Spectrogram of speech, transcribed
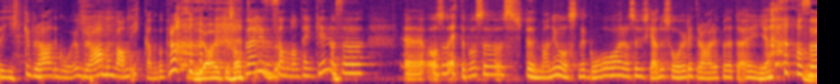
det gikk jo bra, det går jo bra, men hva om det ikke hadde gått bra? Ja, ikke sant? Det er liksom sånn man tenker. Og så, og så etterpå så spør man jo åssen det går, og så husker jeg du så jo litt rar ut med dette øyet. og, så,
